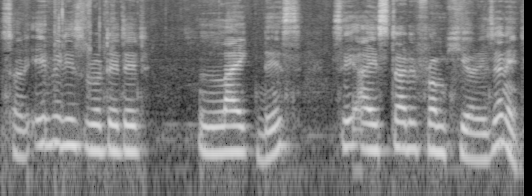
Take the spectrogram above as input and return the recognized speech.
sorry if it is rotated like this see I started from here isn't it?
